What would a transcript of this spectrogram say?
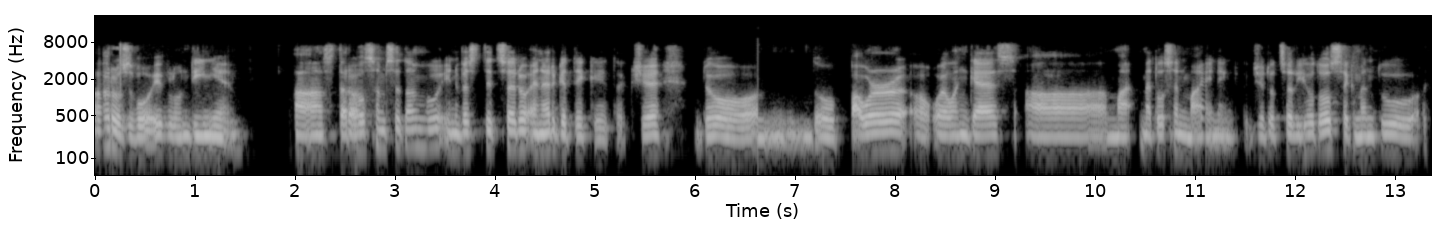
a rozvoj v Londýně a staral jsem se tam o investice do energetiky, takže do, do power, oil and gas a metals and mining, takže do celého toho segmentu, ať,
